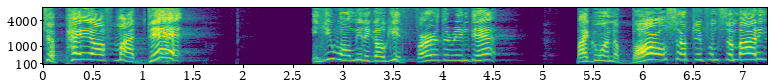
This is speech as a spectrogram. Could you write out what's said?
to pay off my debt. And you want me to go get further in debt by going to borrow something from somebody?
